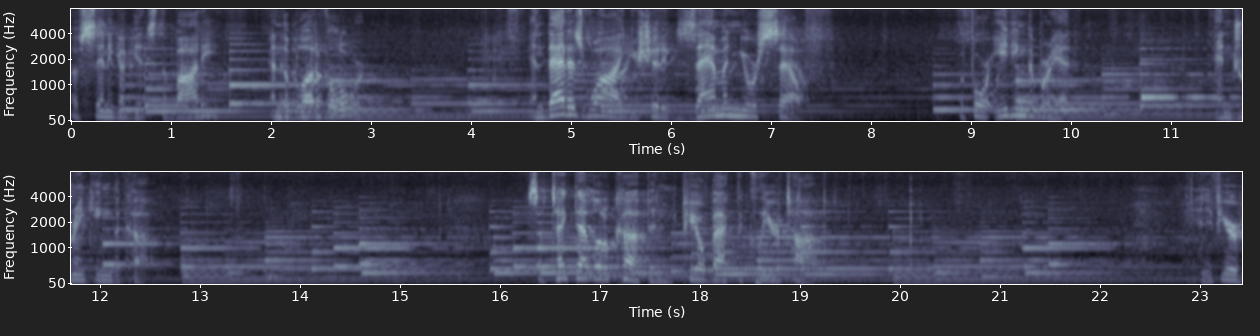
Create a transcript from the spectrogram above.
of sinning against the body and the blood of the Lord. And that is why you should examine yourself before eating the bread and drinking the cup. So take that little cup and peel back the clear top. If you're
